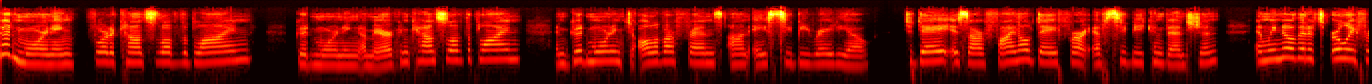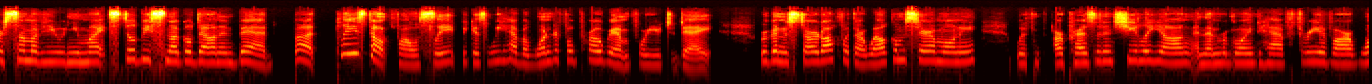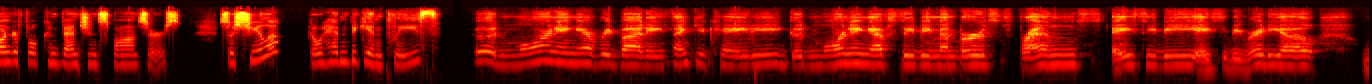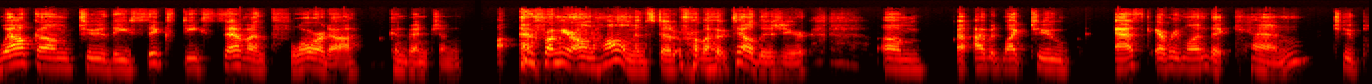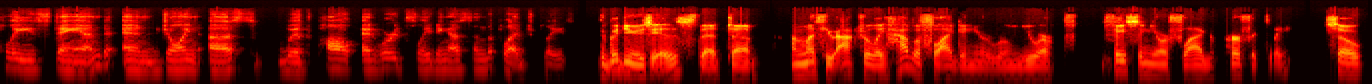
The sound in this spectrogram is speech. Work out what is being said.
Good morning, Florida Council of the Blind. Good morning, American Council of the Blind. And good morning to all of our friends on ACB Radio. Today is our final day for our FCB convention, and we know that it's early for some of you and you might still be snuggled down in bed. But please don't fall asleep because we have a wonderful program for you today. We're going to start off with our welcome ceremony with our president, Sheila Young, and then we're going to have three of our wonderful convention sponsors. So, Sheila, go ahead and begin, please. Good morning, everybody. Thank you, Katie. Good morning, FCB members, friends, ACB, ACB Radio. Welcome to the 67th Florida Convention from your own home instead of from a hotel this year. Um, I would like to ask everyone that can to please stand and join us with Paul Edwards leading us in the pledge, please. The good news is that uh, unless you actually have a flag in your room, you are facing your flag perfectly. So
